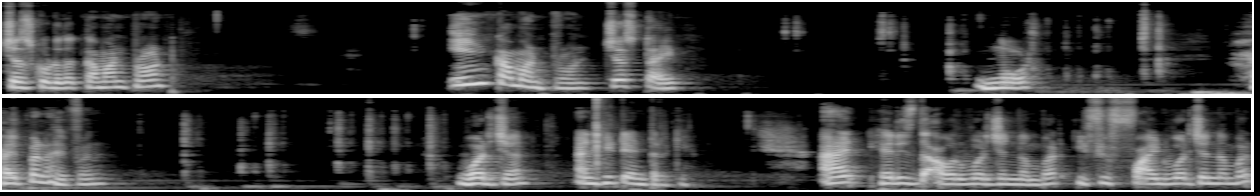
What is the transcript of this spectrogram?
just go to the command prompt in command prompt just type node hyphen hyphen version and hit enter key. And here is the our version number. If you find version number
